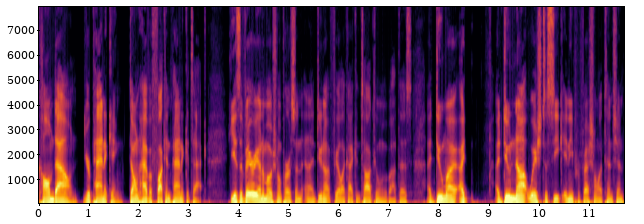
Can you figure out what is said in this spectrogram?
calm down, you're panicking, don't have a fucking panic attack. He is a very unemotional person, and I do not feel like I can talk to him about this. I do my I I do not wish to seek any professional attention.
